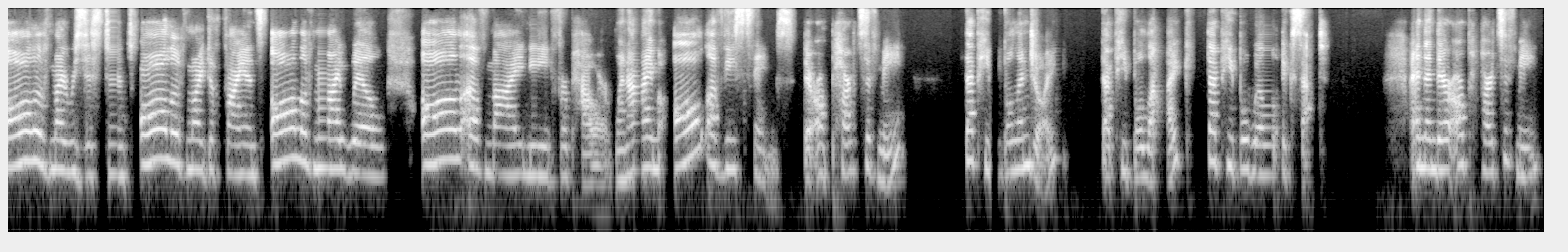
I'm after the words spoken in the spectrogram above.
all of my resistance, all of my defiance, all of my will, all of my need for power. When I'm all of these things, there are parts of me that people enjoy, that people like, that people will accept. And then there are parts of me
